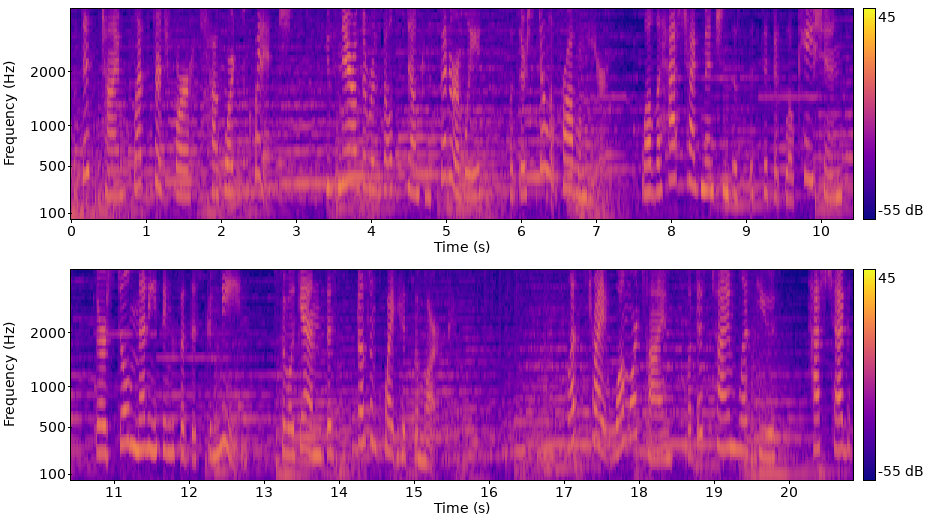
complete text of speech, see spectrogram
but this time let's search for Hogwarts Quidditch. You've narrowed the results down considerably, but there's still a problem here. While the hashtag mentions a specific location, there are still many things that this could mean, so again, this doesn't quite hit the mark. Let's try it one more time, but this time let's use hashtag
